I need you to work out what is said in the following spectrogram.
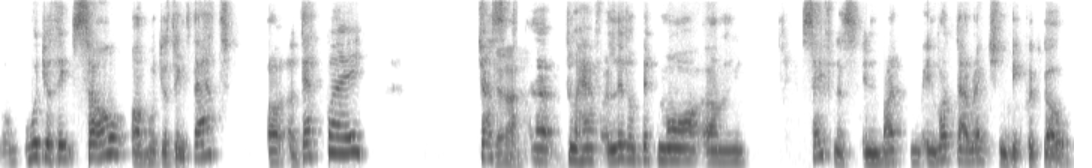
would you think so, or would you think that, or that way? Just Yeah. uh, to have a little bit more um, safeness in what in what direction we could go.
